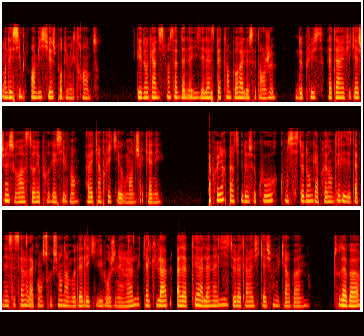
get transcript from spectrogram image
ont des cibles ambitieuses pour 2030. Il est donc indispensable d'analyser l'aspect temporel de cet enjeu. De plus, la tarification est souvent instaurée progressivement, avec un prix qui augmente chaque année. La première partie de ce cours consiste donc à présenter les étapes nécessaires à la construction d'un modèle d'équilibre général calculable adapté à l'analyse de la tarification du carbone. Tout d'abord,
